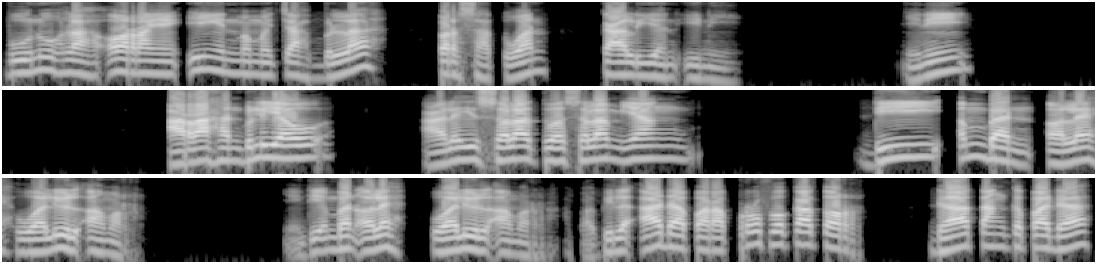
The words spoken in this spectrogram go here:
bunuhlah orang yang ingin memecah belah persatuan kalian ini. Ini arahan beliau alaihi salatu wassalam yang diemban oleh waliul amr. Yang diemban oleh waliul amr. Apabila ada para provokator datang kepada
